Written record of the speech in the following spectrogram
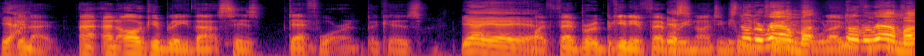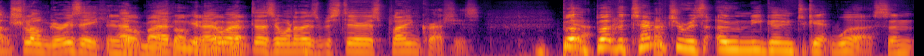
Yeah. You know, and, and arguably that's his death warrant because Yeah, yeah, yeah. by February, beginning of February, Yes, nineteen He's not around much. Not around much longer, is he? He's not much longer, You know, but- uh, does he one of those mysterious plane crashes? But but the temperature is only going to get worse, and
